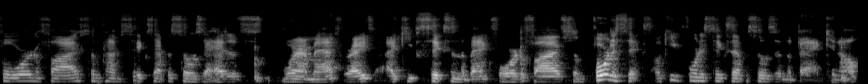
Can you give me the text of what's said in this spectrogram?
four to five, sometimes six episodes ahead of where I'm at, right? I keep six in the bank, four to five, so four to six. I'll keep four to six episodes in the bank, you know,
